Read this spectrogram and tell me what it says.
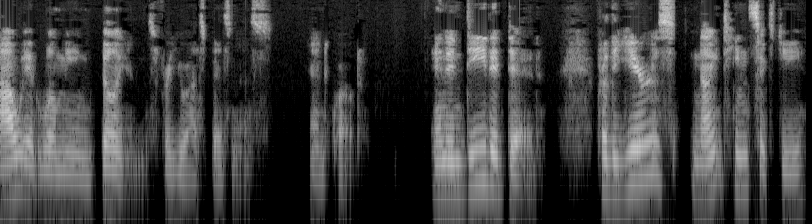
how it will mean billions for U.S. business. And indeed it did. For the years 1960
